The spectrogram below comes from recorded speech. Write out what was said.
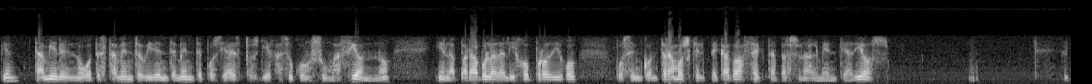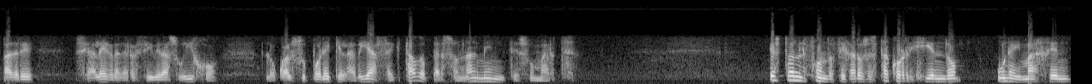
Bien, también en el Nuevo Testamento, evidentemente, pues ya esto llega a su consumación, ¿no? Y en la parábola del Hijo Pródigo, pues encontramos que el pecado afecta personalmente a Dios. El Padre se alegra de recibir a su Hijo, lo cual supone que le había afectado personalmente su marcha. Esto en el fondo, fijaros, está corrigiendo una imagen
